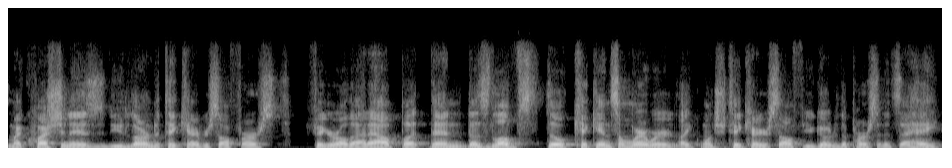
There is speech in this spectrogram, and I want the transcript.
my question is you learn to take care of yourself first figure all that out. But then does love still kick in somewhere where like once you take care of yourself, you go to the person and say, Hey,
